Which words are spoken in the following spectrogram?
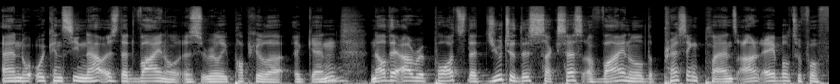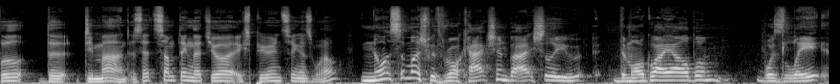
and what we can see now is that vinyl is really popular again. Mm-hmm. Now there are reports that due to this success of vinyl, the pressing plants aren't able to fulfill the demand. Is that something that you're experiencing as well? Not so much with Rock Action, but actually the Mogwai album was late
